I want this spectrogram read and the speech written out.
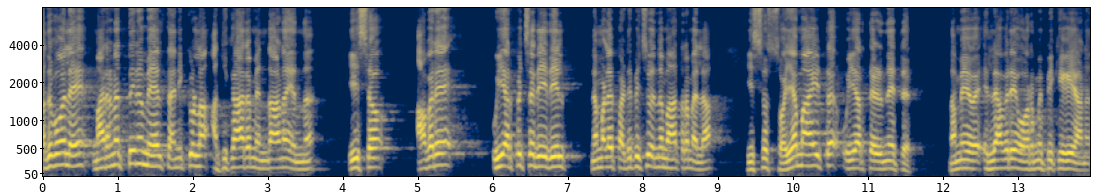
അതുപോലെ മരണത്തിനു മേൽ തനിക്കുള്ള അധികാരം എന്താണ് എന്ന് ഈശോ അവരെ ഉയർപ്പിച്ച രീതിയിൽ നമ്മളെ പഠിപ്പിച്ചു എന്ന് മാത്രമല്ല ഈശോ സ്വയമായിട്ട് ഉയർത്തെഴുന്നേറ്റ് നമ്മെ എല്ലാവരെയും ഓർമ്മിപ്പിക്കുകയാണ്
